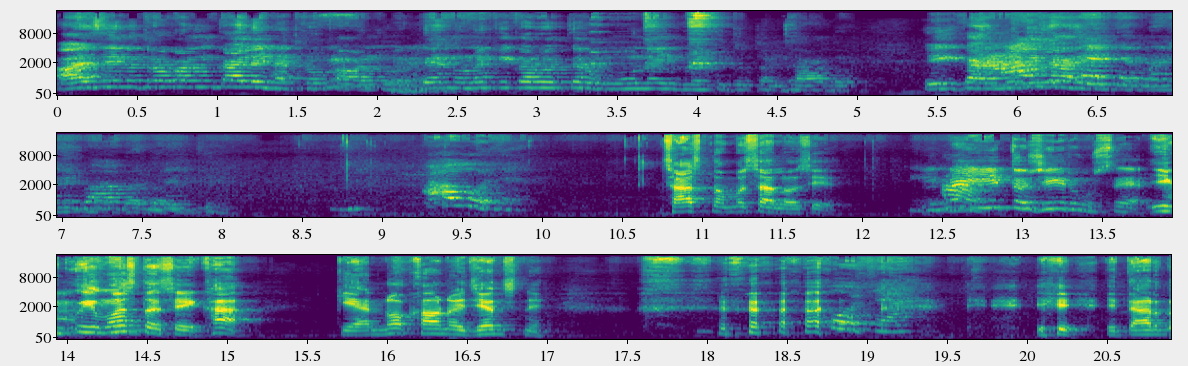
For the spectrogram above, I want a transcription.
આજે નથી રોકાવાનું કાલે નથી રોકાવાનું ટ્રેનનું નક્કી કરવું જ હું નહીં મેં કીધું તમે જવા દો એ કાલે નીકળી જાય એ કે મને દાદા એ કે. આવું ને છાસનો મસાલો છે ના ઈ તો જીરું છે. ઈ ઈ મસ્ત છે ખા. કે આ ન ખાવાનો હોય જેન્ટ્સ ને. એ તાર ન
